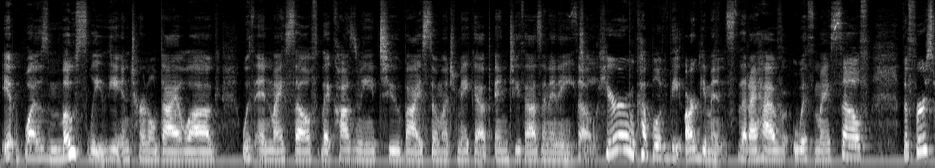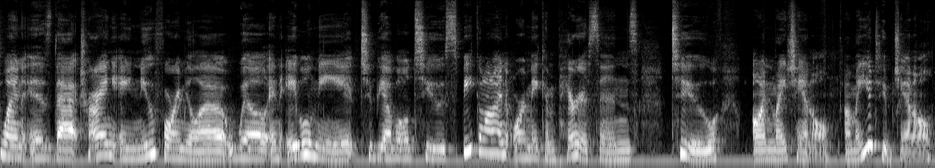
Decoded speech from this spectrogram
it was mostly the internal dialogue within myself that caused me to buy so much makeup in 2008. So, here are a couple of the arguments that I have with myself. The first one is that trying a new formula will enable me to be able to speak on or make comparisons to on my channel, on my YouTube channel.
